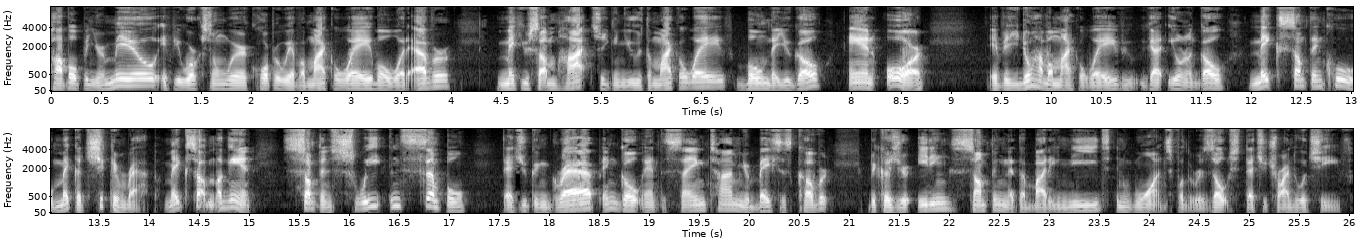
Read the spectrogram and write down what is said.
pop open your meal. If you work somewhere corporate, we have a microwave or whatever. Make you something hot so you can use the microwave. Boom, there you go. And or if you don't have a microwave, you, got to eat on the go. Make something cool. Make a chicken wrap. Make something again, something sweet and simple that you can grab and go. And at the same time, your base is covered because you're eating something that the body needs and wants for the results that you're trying to achieve.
